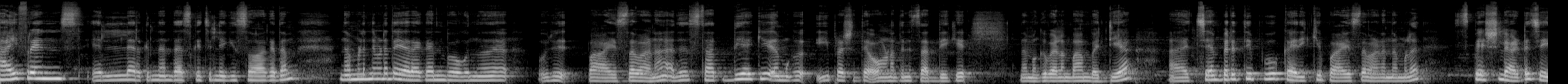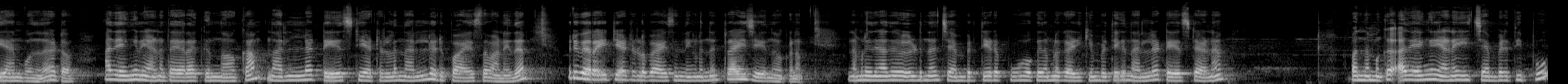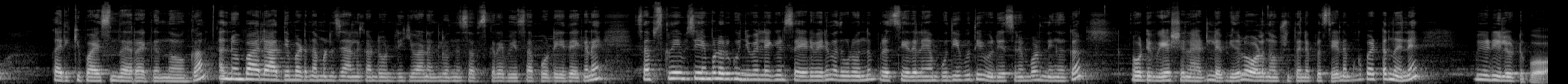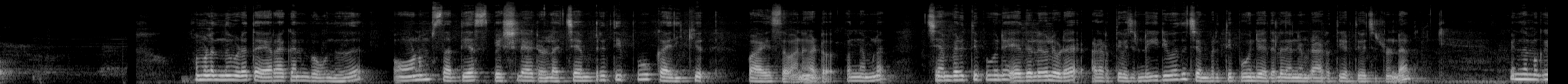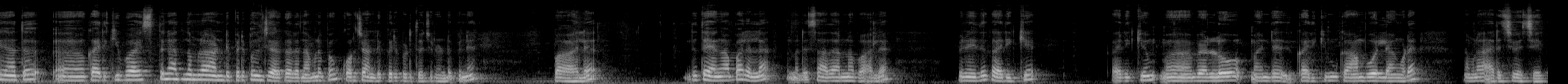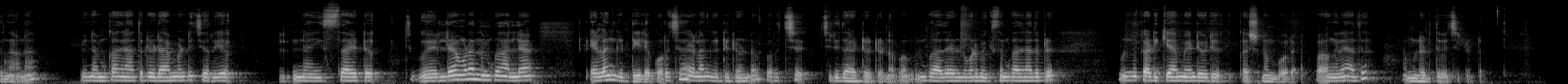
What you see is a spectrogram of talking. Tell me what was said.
Hi friends എല്ലാവർക്കും നന്ദാസ് കിച്ചനിലേക്ക് സ്വാഗതം. നമ്മളിന്നിവിടെ തയ്യാറാക്കാൻ പോകുന്നത് ഒരു പായസമാണ്. അത് സദ്യയ്ക്ക് നമുക്ക് ഈ പ്രാവശ്യത്തെ ഓണത്തിന് സദ്യയ്ക്ക് നമുക്ക് വിളമ്പാൻ പറ്റിയ ചെമ്പരത്തിപ്പൂ കരിക്ക് പായസമാണ് നമ്മൾ സ്പെഷ്യലായിട്ട് ചെയ്യാൻ പോകുന്നത് കേട്ടോ. അതെങ്ങനെയാണ് തയ്യാറാക്കുന്നത് നോക്കാം. നല്ല ടേസ്റ്റി ആയിട്ടുള്ള നല്ലൊരു പായസമാണിത്. ഒരു വെറൈറ്റി ആയിട്ടുള്ള പായസം നിങ്ങളൊന്ന് ട്രൈ ചെയ്ത് നോക്കണം. നമ്മളിതിനകത്ത് ഇടുന്ന ചെമ്പരത്തിയുടെ പൂവൊക്കെ നമ്മൾ കഴിക്കുമ്പോഴത്തേക്ക് നല്ല ടേസ്റ്റാണ്. അപ്പം നമുക്ക് അത് എങ്ങനെയാണ് ഈ ചെമ്പരത്തിപ്പൂ കരിക്ക് പായസം തയ്യാറാക്കുന്നത് നോക്കാം. അതിനുമുമ്പ് അതിൽ ആദ്യമായിട്ട് നമ്മുടെ ചാനൽ കണ്ടുകൊണ്ടിരിക്കുകയാണെങ്കിൽ ഒന്ന് സബ്സ്ക്രൈബ് ചെയ്ത് സപ്പോർട്ട് ചെയ്തേക്കണേ. സബ്സ്ക്രൈബ് ചെയ്യുമ്പോൾ ഒരു കുഞ്ഞുമല്ലേക്കും സൈഡ് വരും. അതുകൊണ്ട് ഒന്ന് പ്രസ് ചെയ്താൽ ഞാൻ പുതിയ പുതിയ വീഡിയോസ് വരുമ്പോൾ നിങ്ങൾക്ക് നോട്ടിഫിക്കേഷനായിട്ട് ലഭിക്കുള്ളൂ. ഓളം ഓപ്ഷൻ തന്നെ പ്രസ് ചെയ്യണം. നമുക്ക് പെട്ടെന്ന് തന്നെ വീഡിയോയിലോട്ട് പോവാം. നമ്മളിന്ന് ഇവിടെ തയ്യാറാക്കാൻ പോകുന്നത് ഓണം സദ്യ സ്പെഷ്യലായിട്ടുള്ള ചെമ്പരത്തിപ്പൂ കരിക്ക് പായസമാണ് കേട്ടോ. അപ്പം നമ്മൾ ചെമ്പരത്തിപ്പൂവിന്റെ ഇതളുകൾ ഇവിടെ അടർത്തി വെച്ചിട്ടുണ്ട്. ഇരുപത് ചെമ്പരത്തിപ്പൂവിന്റെ ഇതൾ തന്നെ ഇവിടെ അടർത്തി എടുത്ത് വെച്ചിട്ടുണ്ട്. പിന്നെ നമുക്ക് ഇതിനകത്ത് കരിക്ക് പായസത്തിനകത്ത് നമ്മൾ അണ്ടിപ്പരിപ്പൊന്നും ചേർക്കാറില്ല. നമ്മളിപ്പം കുറച്ച് അണ്ടിപ്പരിപ്പ് എടുത്ത് വെച്ചിട്ടുണ്ട്. പിന്നെ പാൽ ഇത് തേങ്ങാപ്പാലല്ല മറ്റേ സാധാരണ പാൽ. പിന്നെ ഇത് കരിക്ക് കരിക്കും വെള്ളവും അതിന്റെ കരിക്കും കാമ്പും എല്ലാം കൂടെ നമ്മൾ അരച്ച് വെച്ചേക്കുന്നതാണ്. പിന്നെ നമുക്ക് അതിനകത്തോട്ട് ഇടാൻ വേണ്ടി ചെറിയ നൈസായിട്ട് എല്ലാം കൂടെ നമുക്ക് നല്ല ഇളം കിട്ടിയില്ല. കുറച്ച് ഇളം കിട്ടിയിട്ടുണ്ട്. കുറച്ച് ഇച്ചിരി ഇതായിട്ട് കിട്ടിയിട്ടുണ്ട്. അപ്പം നമുക്ക് അത് രണ്ടും കൂടെ മിക്സ് നമുക്ക് അതിനകത്തോട്ട് ഒന്ന് കടിക്കാൻ വേണ്ടി ഒരു കഷ്ണം പോലെ. അപ്പോൾ അങ്ങനെ അത് നമ്മളെടുത്ത് വെച്ചിട്ടുണ്ട്.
